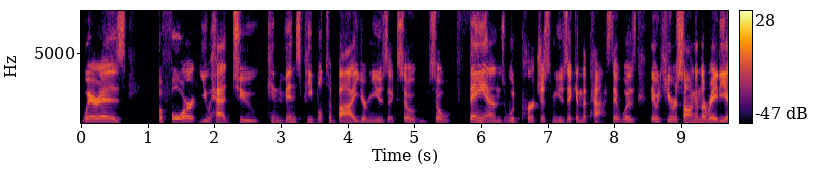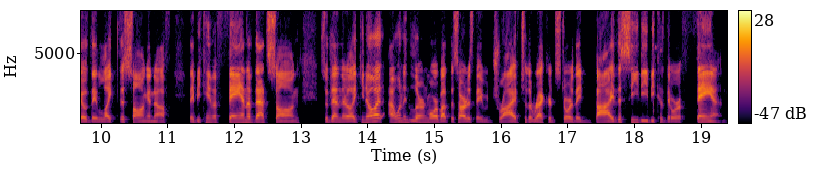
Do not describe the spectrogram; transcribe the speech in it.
whereas before you had to convince people to buy your music. So so fans would purchase music in the past. It was they would hear a song on the radio they liked the song enough they became a fan of that song. So then they're like you know what? I want to learn more about this artist. They would drive to the record store they'd buy the cd because they were a fan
